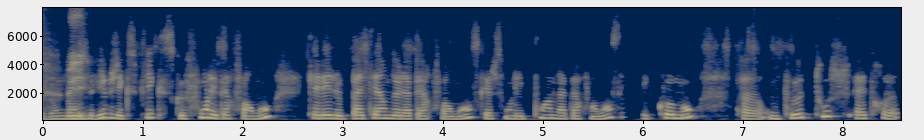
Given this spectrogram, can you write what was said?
Et donc, dans ce livre, j'explique ce que font les performants, quel est le pattern de la performance, quels sont les points de la performance et comment euh, on peut tous être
